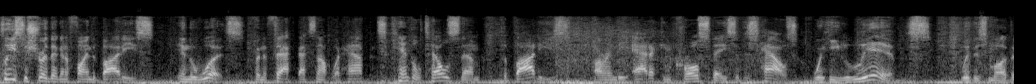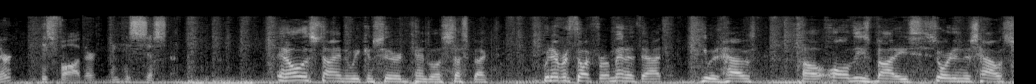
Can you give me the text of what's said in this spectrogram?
Police are sure they're going to find the bodies in the woods, but in fact, that's not what happens. Kendall tells them the bodies are in the attic and crawl space of his house where he lives with his mother, his father, and his sister. In all this time that we considered Kendall a suspect, we never thought for a minute that he would have uh, all these bodies stored in his house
